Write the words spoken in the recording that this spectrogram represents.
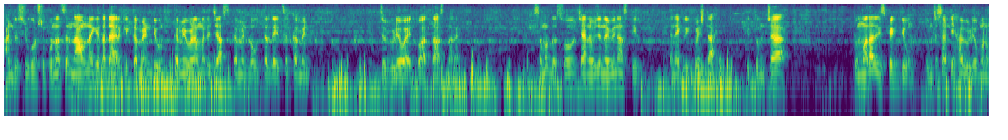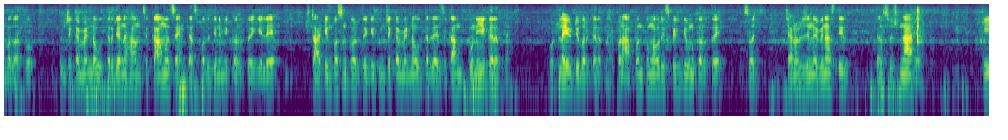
आणि दुसरी गोष्ट कुणाचं नाव न घेता डायरेक्टली कमेंट देऊन कमी वेळामध्ये जास्त कमेंटला उत्तर द्यायचं कमेंट जो व्हिडिओ आहे तो आता असणार आहे. समजलं? सो चॅनल जे नवीन असतील त्यांना एक रिक्वेस्ट आहे की तुमच्या तुम्हाला रिस्पेक्ट देऊन तुमच्यासाठी हा व्हिडिओ बनवला जातो. तुमच्या कमेंटनं उत्तर देणं हा आमचं कामच आहे आणि त्याच पद्धतीने मी करतो आहे गेले स्टार्टिंगपासून करतो आहे की तुमच्या कमेंटनं उत्तर द्यायचं काम कुणीही करत नाही. कुठलाही युट्यूबर करत नाही. पण आपण तुम्हाला रिस्पेक्ट देऊन करतो आहे सो चॅनल जे नवीन असतील त्यांना सूचना आहे की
